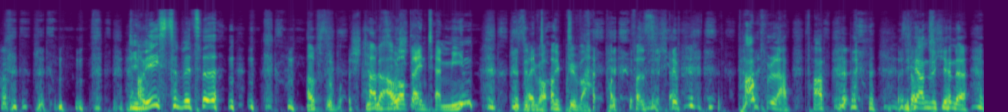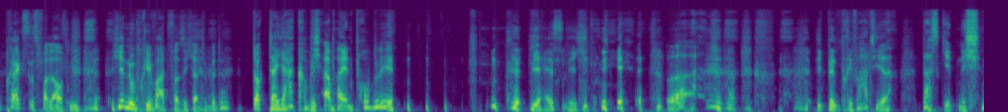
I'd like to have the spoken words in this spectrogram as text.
Die nächste bitte. Auch so Haben Stühle Sie überhaupt einen Termin? Die sind überhaupt nicht privat versichert. Pappla, papp. Sie haben sich hier in der Praxis verlaufen. Hier nur Privatversicherte, bitte. Dr. Jakob, ich habe ein Problem. Wie hässlich. ich bin privat hier. Das geht nicht.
